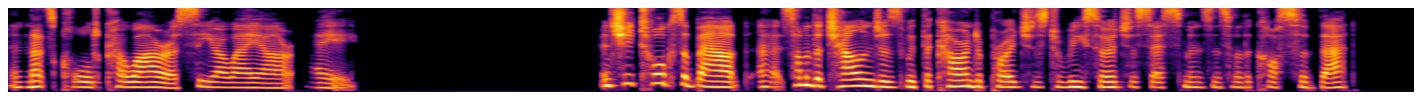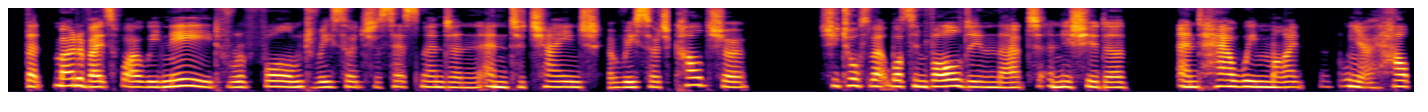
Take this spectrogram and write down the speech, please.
And that's called COARA, C O A R A. And she talks about uh, some of the challenges with the current approaches to research assessments and some of the costs of that. That motivates why we need reformed research assessment and, and to change a research culture. She talks about what's involved in that initiative and how we might, you know, help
